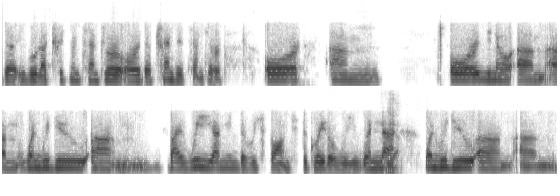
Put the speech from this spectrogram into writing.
the Ebola treatment center or the transit center, or um, or you know um, um, when we do um, by we I mean the response, the greater we when uh, yeah. when we do um, um,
